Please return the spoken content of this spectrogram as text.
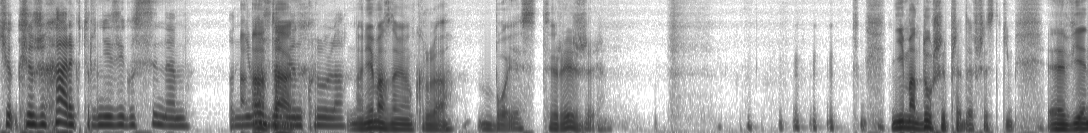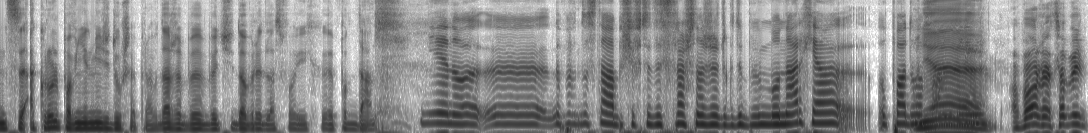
Ksi- Książę Harry, który nie jest jego synem. On nie A, ma a, znamion tak. króla. No nie ma znamion króla, bo jest ryży. Nie ma duszy przede wszystkim, E, więc a król powinien mieć duszę, prawda, żeby być dobry dla swoich e, poddanych. Nie no, yy, na pewno stałaby się wtedy straszna rzecz, gdyby monarchia upadła w Nie, Anglii. o Boże, co by,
